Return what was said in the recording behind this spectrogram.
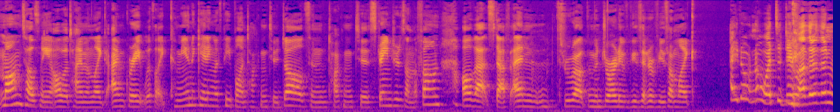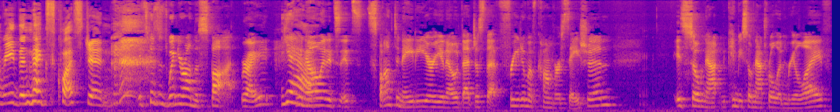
mom tells me all the time and like I'm great with like communicating with people and talking to adults and talking to strangers on the phone, all that stuff. And throughout the majority of these interviews I'm like I don't know what to do other than read the next question. It's because it's when you're on the spot, right? Yeah. You know, and it's it's spontaneity or you know that just that freedom of conversation is so nat can be so natural in real life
